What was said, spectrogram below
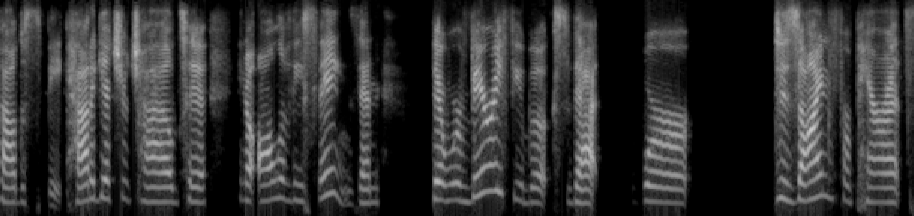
child to speak, how to get your child to, you know, all of these things. And there were very few books that were designed for parents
